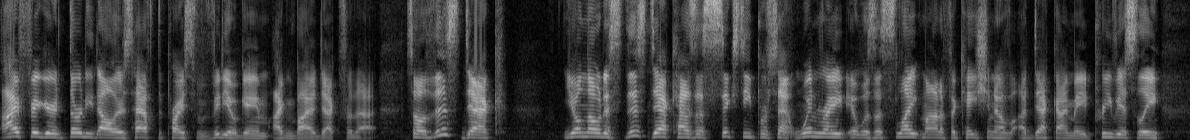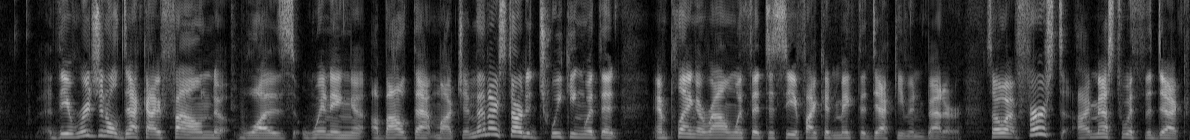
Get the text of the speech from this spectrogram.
I figured $30, half the price of a video game, I can buy a deck for that. So this deck, you'll notice this deck has a 60% win rate. It was a slight modification of a deck I made previously the original deck I found was winning about that much. And then I started tweaking with it and playing around with it to see if I could make the deck even better. So at first, I messed with the deck.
